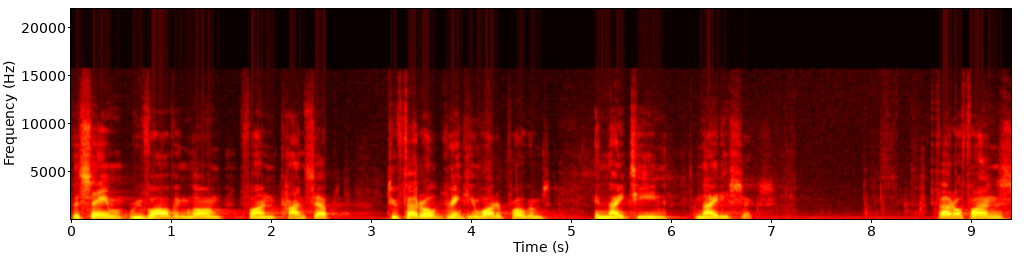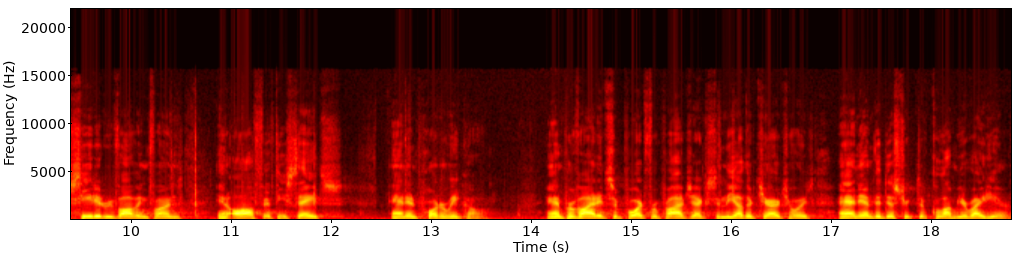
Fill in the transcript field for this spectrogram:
the same revolving loan fund concept to federal drinking water programs in 1996. Federal funds seeded revolving funds in all 50 states and in Puerto Rico and provided support for projects in the other territories and in the District of Columbia right here.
